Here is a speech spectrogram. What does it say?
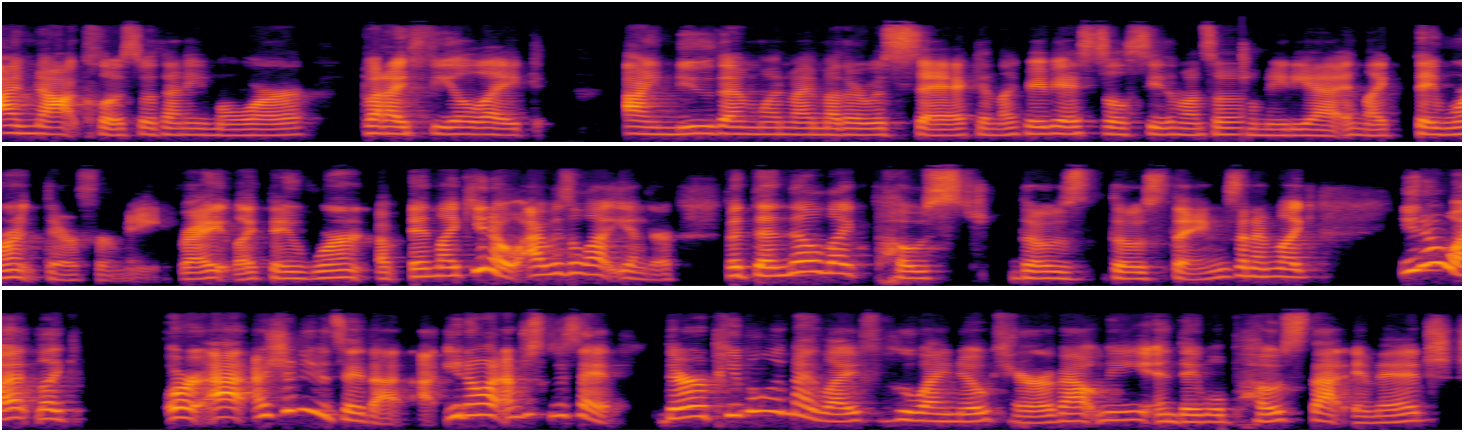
I'm not close with anymore, but I feel like I knew them when my mother was sick and like maybe I still see them on social media and like they weren't there for me, right? Like they weren't and like you know, I was a lot younger, but then they'll like post those those things and I'm like, you know what? Like or I I shouldn't even say that. Uh, you know what? I'm just going to say it. There are people in my life who I know care about me and they will post that image,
